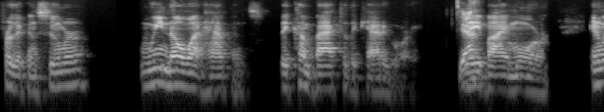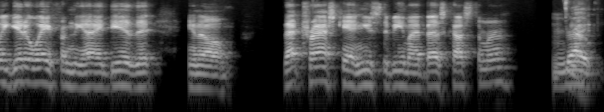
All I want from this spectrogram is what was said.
for the consumer, we know what happens. They come back to the category. Yeah. They buy more. And we get away from the idea that, you know, that trash can used to be my best customer. Mm, right.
